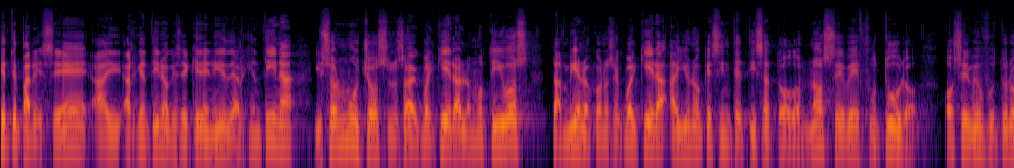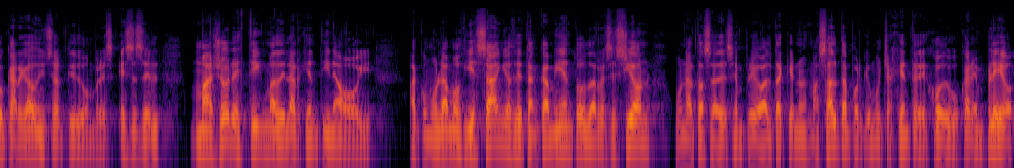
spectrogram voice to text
¿Qué te parece? Eh? Hay argentinos que se quieren ir de Argentina y son muchos, lo sabe cualquiera, los motivos también los conoce cualquiera. Hay uno que sintetiza todos, no se ve futuro o se ve un futuro cargado de incertidumbres. Ese es el mayor estigma de la Argentina hoy. Acumulamos 10 años de estancamiento, de recesión, una tasa de desempleo alta que no es más alta porque mucha gente dejó de buscar empleo,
